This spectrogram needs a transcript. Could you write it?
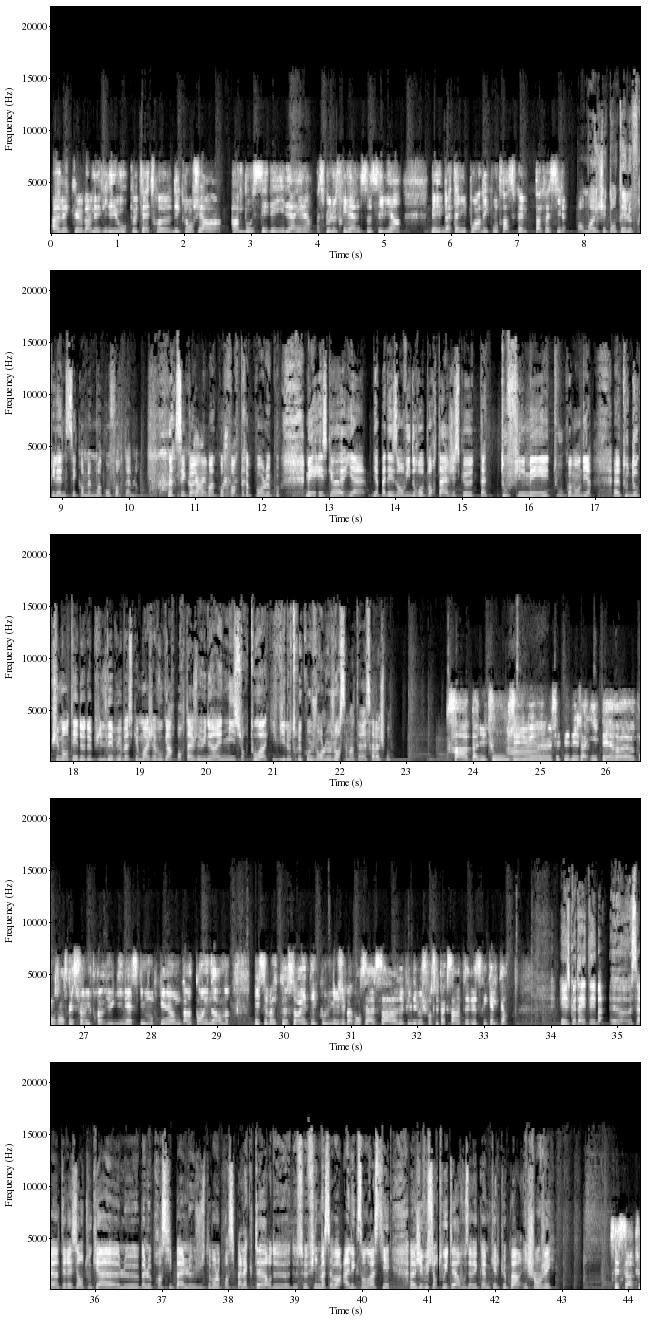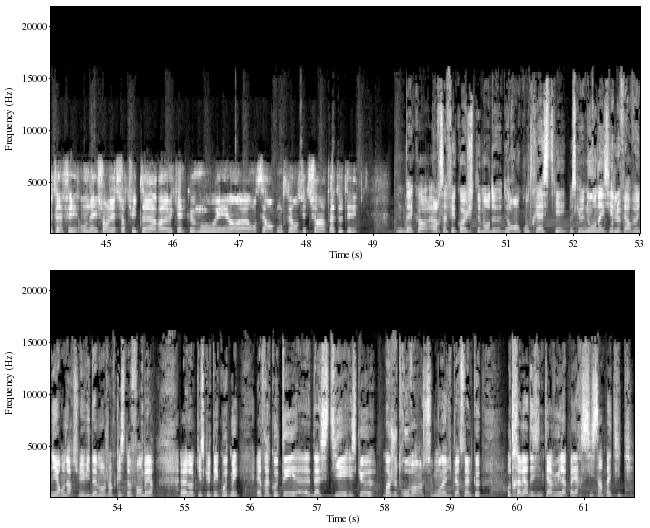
avec bah, mes vidéos, peut-être euh, déclencher un, un beau CDI derrière. Parce que le freelance, c'est bien, mais batailler pour avoir des contrats, c'est quand même pas facile. Alors moi j'ai tenté le freelance, c'est quand même moins confortable. hein. c'est quand même Carrément. moins confortable pour le coup. Mais est-ce que il y a, y a pas des envies de reportage? Est-ce que t'as tout filmé et tout comment dire, tout documenté de, depuis le début Parce que moi j'avoue qu'un reportage de une heure et demie sur toi qui vit le truc au jour le jour, ça m'intéresserait vachement. Ah, pas du tout. J'ai, euh, J'étais déjà hyper euh, concentré sur l'épreuve du Guinness qui montrait un, un temps énorme. Et c'est vrai que ça aurait été cool. Mais j'ai pas pensé à ça depuis le début. Je pensais pas que ça intéresserait quelqu'un. Et est-ce que t'as été, bah, euh, ça a intéressé en tout cas le, bah, le principal justement le principal acteur de, de ce film, à savoir Alexandre Astier. Euh, J'ai vu sur Twitter, vous avez quand même quelque part échangé. C'est ça, tout à fait. On a échangé sur Twitter euh, quelques mots et euh, on s'est rencontrés ensuite sur un plateau télé. D'accord. Alors ça fait quoi justement de, rencontrer Astier? Parce que nous on a essayé de le faire venir, on a reçu évidemment Jean-Christophe Ambert euh, dans Qu'est-ce que t'écoutes, mais être à côté d'Astier, est-ce que moi je trouve, hein, c'est mon avis personnel, que au travers des interviews il a pas l'air si sympathique?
